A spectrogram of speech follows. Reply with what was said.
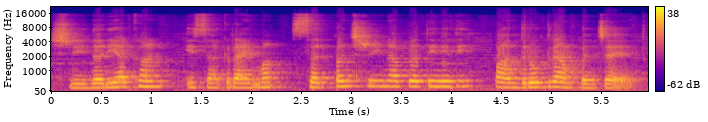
શ્રી દરિયાખાન ઈસાકરાયમાં સરપંચ શ્રીના પ્રતિનિધિ પાંદરો ગ્રામ પંચાયત.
